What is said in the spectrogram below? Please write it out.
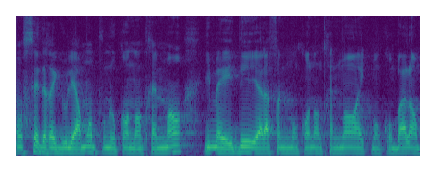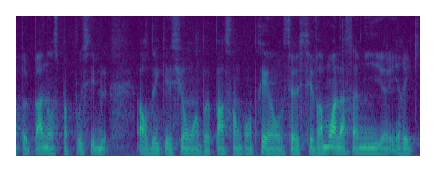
on, s'aide régulièrement pour nos camps d'entraînement. Il m'a aidé à la fin de mon camp d'entraînement avec mon combat. Là, on peut pas, non, c'est pas possible. Hors de question, on peut pas se rencontrer. On- C'est vraiment la famille, Eric.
